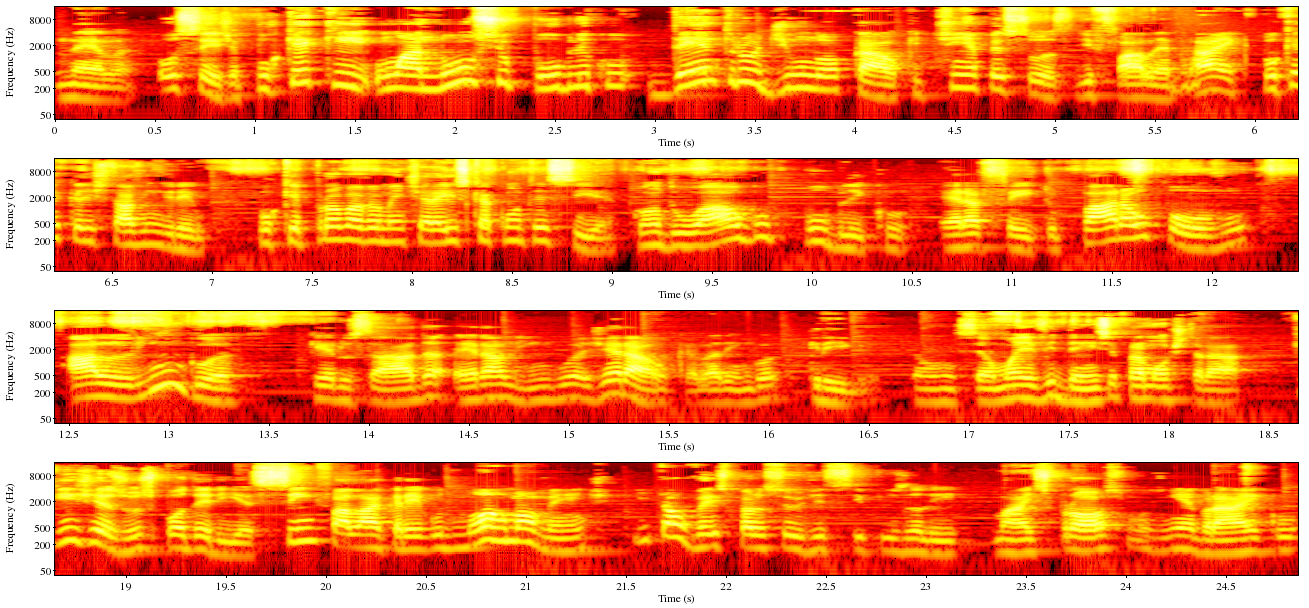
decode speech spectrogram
nela. Ou seja, por que, que um anúncio público dentro de um local que tinha pessoas de fala hebraica, por que, que ele estava em grego? Porque provavelmente era isso que acontecia. Quando algo público era feito para o povo, a língua que era usada era a língua geral, aquela língua grega. Então isso é uma evidência para mostrar que Jesus poderia sim falar grego normalmente e talvez para os seus discípulos ali mais próximos em hebraico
